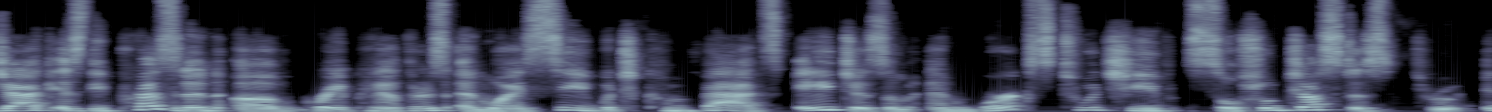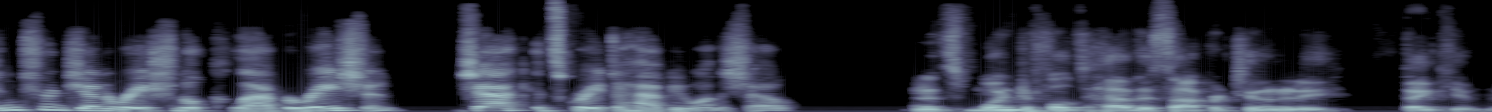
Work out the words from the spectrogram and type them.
Jack is the president of Gray Panthers NYC, which combats ageism and works to achieve social justice through intergenerational collaboration. Jack, it's great to have you on the show. And it's wonderful to have this opportunity. Thank you.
